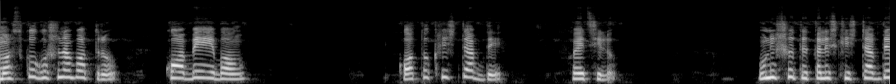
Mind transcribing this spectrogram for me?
মস্কো ঘোষণাপত্র কবে এবং কত খ্রিস্টাব্দে হয়েছিল? উনিশশো তেতাল্লিশ খ্রিস্টাব্দে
